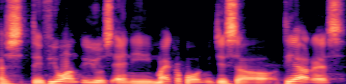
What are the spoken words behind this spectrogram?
If you want to use any microphone which is uh, TRS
